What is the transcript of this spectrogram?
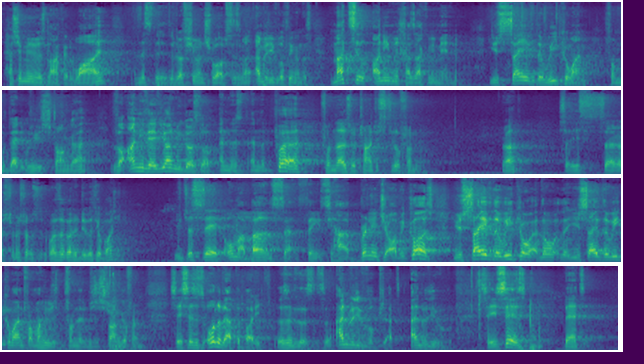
Hashem is like that. Why? And this the, the Rav Shimon Schwab says an unbelievable thing on this. Matzil ani michazak mimenu. You save the weaker one from that who is stronger. Va'ani ve'evyon migozlo. And the, and the poor from those who are trying to steal from them. Right? So, he's, uh, Rav Shimon Schwab says, what has it got to do with your body? You just said all my bones think how brilliant you are because you save the weaker, the, the, you save the weaker one from who's from that which is stronger from. So he says it's all about the body. Listen to this. It's unbelievable chat. Unbelievable. So he says that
